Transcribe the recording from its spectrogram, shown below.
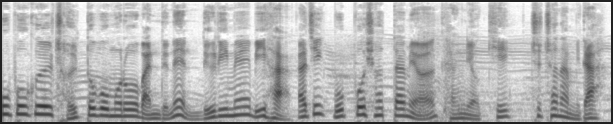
포복을 절도범으로 만드는 느림의 미학 아직 못 보셨다면 강력히 추천합니다.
